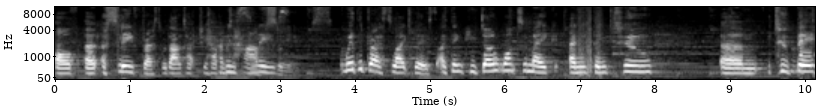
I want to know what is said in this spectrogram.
of a, a sleeve dress without actually having, Having to have sleeves. sleeves. With a dress like this, I think you don't want to make anything too um, too big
